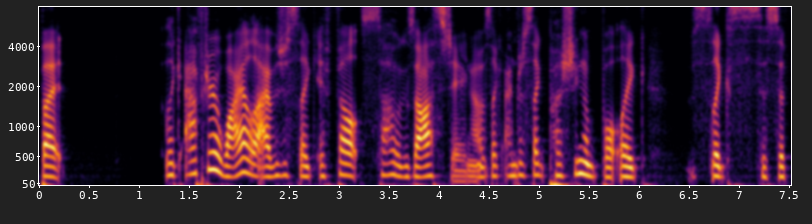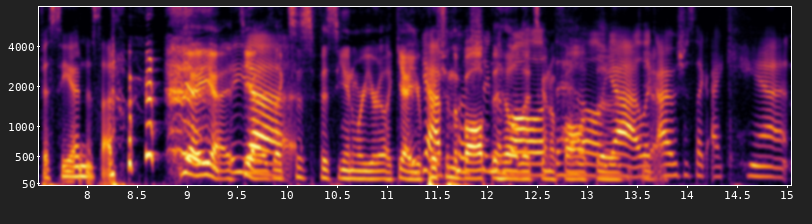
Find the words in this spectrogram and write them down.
but like after a while I was just like it felt so exhausting. I was like I'm just like pushing a bolt like like Sisyphusian is that a word? Yeah, yeah, it's, yeah. Yeah. It's like Sisyphusian, where you're like, yeah, you're Yeah, pushing the ball up pushing the hill that's gonna the fall. Up hill. the, yeah, like I was just like, I can't,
